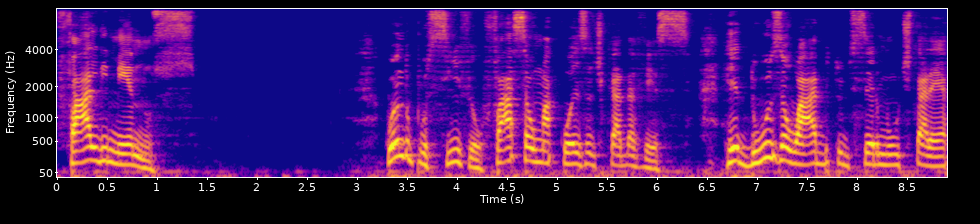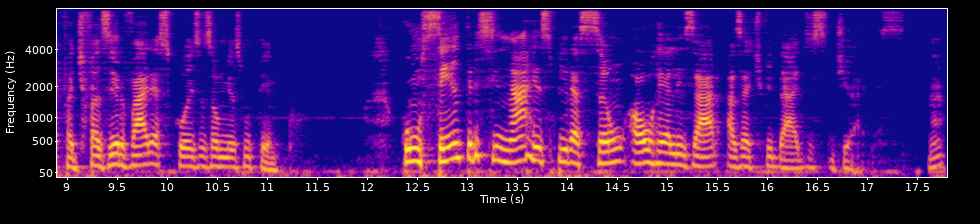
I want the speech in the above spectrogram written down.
Fale menos. Quando possível, faça uma coisa de cada vez. Reduza o hábito de ser multitarefa, de fazer várias coisas ao mesmo tempo. Concentre-se na respiração ao realizar as atividades diárias. Né?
